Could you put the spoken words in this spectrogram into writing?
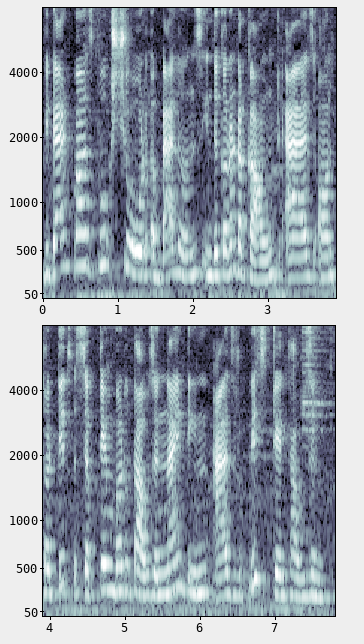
The bank passbook showed a balance in the current account as on 30th September 2019 as rupees 10,000.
